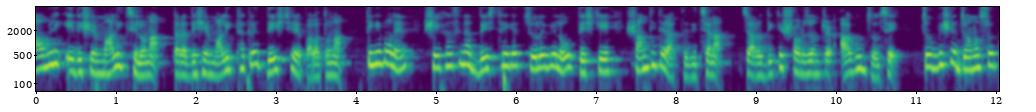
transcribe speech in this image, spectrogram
আওয়ামী লীগ এ দেশের মালিক ছিল না, তারা দেশের মালিক থাকলে দেশ ছেড়ে পালাতো না। তিনি বলেন, শেখ হাসিনা দেশ থেকে চলে গেলেও দেশকে শান্তিতে রাখতে দিচ্ছে না, চারদিকে ষড়যন্ত্রের আগুন চলছে। চব্বিশে জনস্রোত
